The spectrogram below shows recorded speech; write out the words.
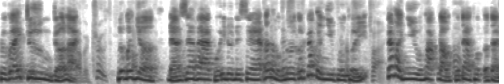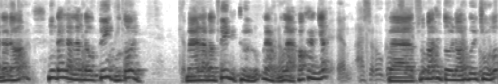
Rồi cô ấy trường trở lại. Lúc bấy giờ, đảo Java của Indonesia đó là một nơi có rất là nhiều phù thủy, rất là nhiều hoạt động của tà thuật ở tại nơi đó. Nhưng đây là lần đầu tiên của tôi mà lần đầu tiên thì thường lúc nào cũng là khó khăn nhất. Và lúc đó thì tôi nói với Chúa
